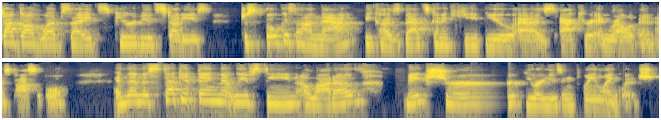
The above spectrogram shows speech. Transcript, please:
.gov websites, peer-reviewed studies. Just focus on that because that's going to keep you as accurate and relevant as possible. And then the second thing that we've seen a lot of, make sure you are using plain language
